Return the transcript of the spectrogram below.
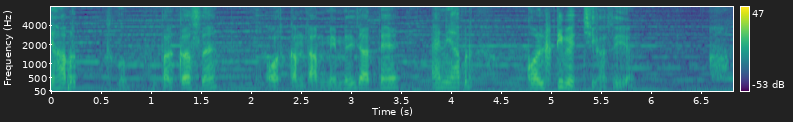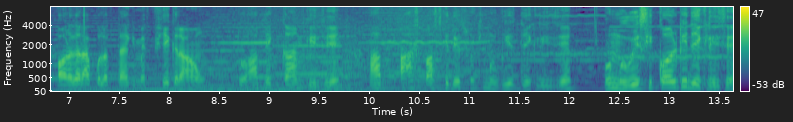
यहाँ पर वर्कर्स हैं और कम दाम में मिल जाते हैं एंड यहाँ पर क्वालिटी भी अच्छी खासी है। और अगर आपको लगता है कि मैं फेंक रहा हूँ तो आप एक काम कीजिए, आप आसपास के देशों की मूवीज़ देख लीजिए, उन मूवीज़ की क्वालिटी देख लीजिए।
